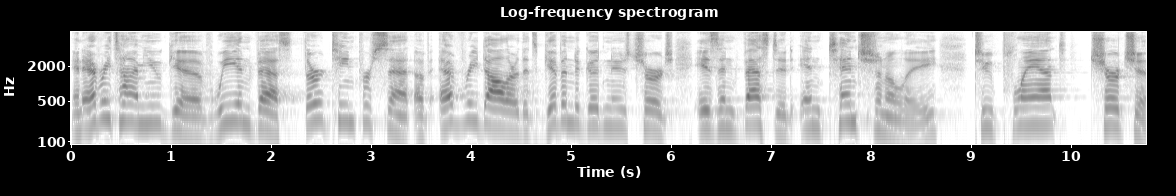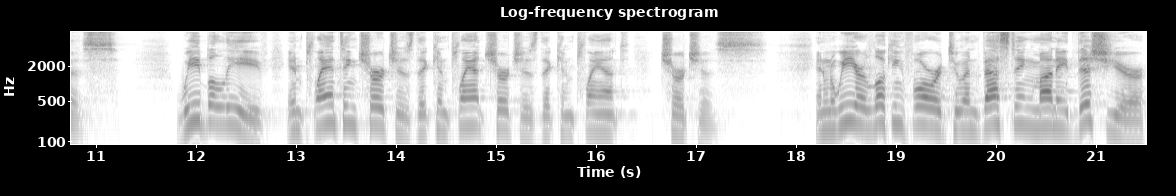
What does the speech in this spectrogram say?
And every time you give, we invest 13% of every dollar that's given to Good News Church is invested intentionally to plant churches. We believe in planting churches that can plant churches that can plant churches. And we are looking forward to investing money this year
